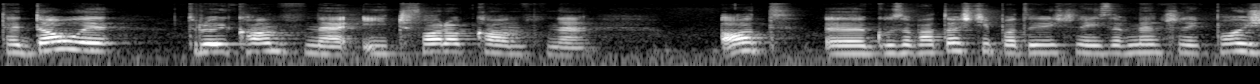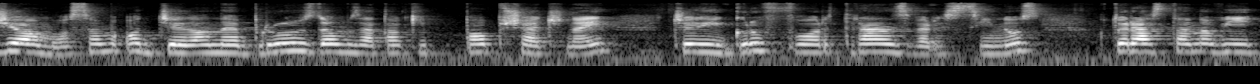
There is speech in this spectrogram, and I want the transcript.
Te doły trójkątne i czworokątne od e, guzowatości potylicznej zewnętrznej poziomo są oddzielone bruzdą zatoki poprzecznej, czyli groove for transverse sinus, która stanowi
